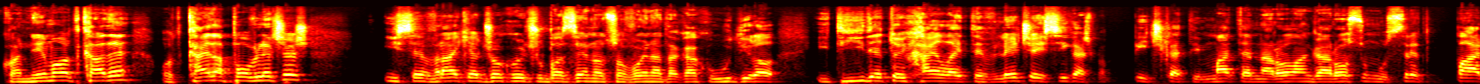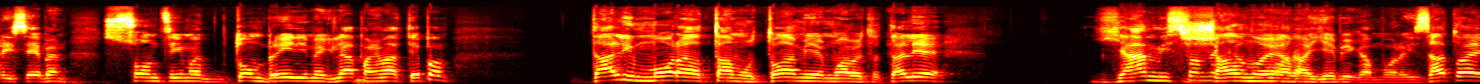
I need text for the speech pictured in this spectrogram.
кога нема од каде, од кај да повлечеш, и се враќа Џоковиќ у базенот со војната како удирал и ти иде тој хајлајт те влече и сигаш па пичка ти матер на Ролан Гаросу му сред пари себен, сонце има Том Брейди ме гледа па нема да тепам. Дали мора таму, тоа ми е мојавето. Дали е Ја мислам дека Жално е, ама јеби ga мора. И затоа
